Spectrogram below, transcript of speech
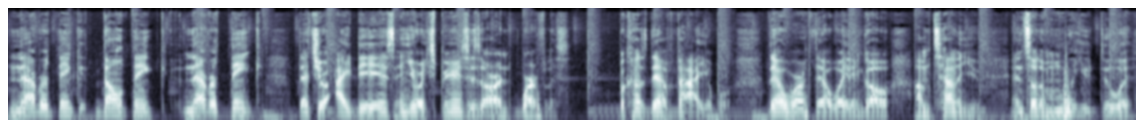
Never think, don't think, never think that your ideas and your experiences are worthless because they're valuable. They're worth their weight in gold. I'm telling you. And so the more you do it,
